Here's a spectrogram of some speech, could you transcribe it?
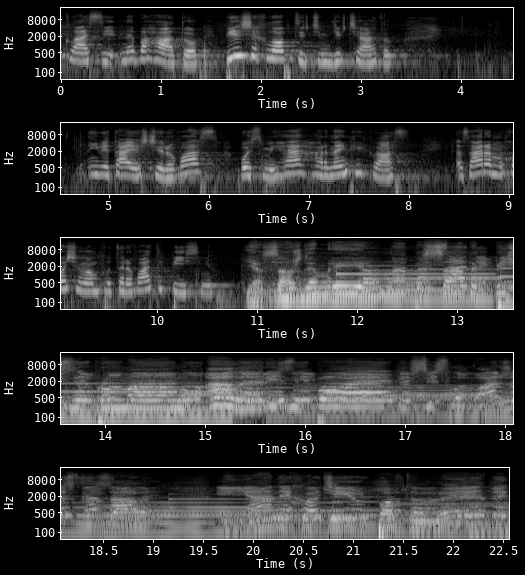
в класі небагато, більше хлопців, чим дівчаток. І вітаю щиро вас, 8 Г, гарненький клас. А зараз ми хочемо вам подарувати пісню. Я завжди мріяв написати пісню про маму, але різні поети всі слова вже сказали. І я не хотів повторити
